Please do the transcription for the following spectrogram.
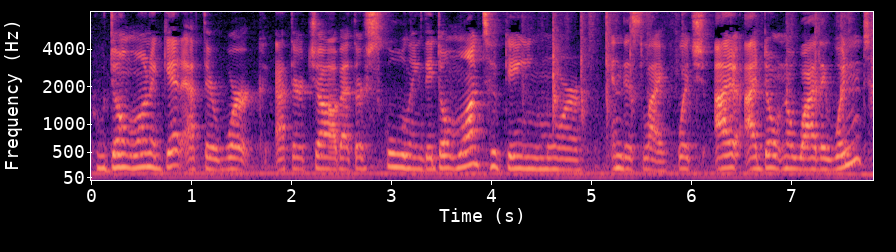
who don't want to get at their work, at their job, at their schooling. They don't want to gain more in this life, which I, I don't know why they wouldn't.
